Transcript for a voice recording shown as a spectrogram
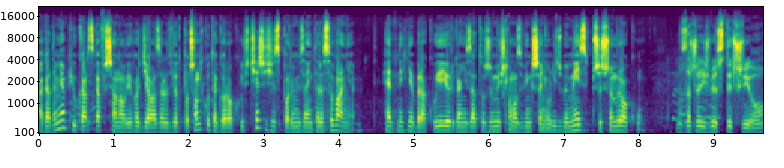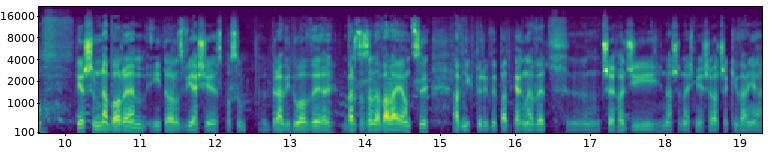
Akademia Piłkarska w Szanowie, choć działa zaledwie od początku tego roku, już cieszy się sporym zainteresowaniem. Chętnych nie brakuje i organizatorzy myślą o zwiększeniu liczby miejsc w przyszłym roku. No, zaczęliśmy w styczniu pierwszym naborem i to rozwija się w sposób prawidłowy, bardzo zadowalający, a w niektórych wypadkach nawet y, przechodzi nasze najśmielsze oczekiwania,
